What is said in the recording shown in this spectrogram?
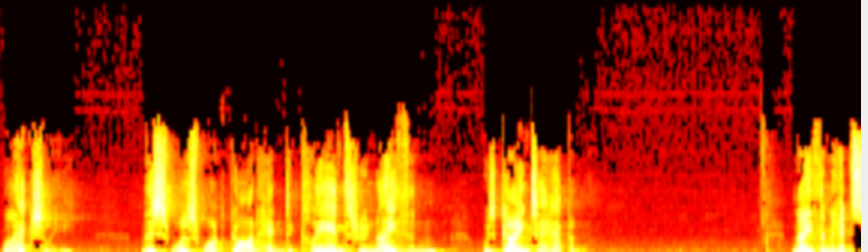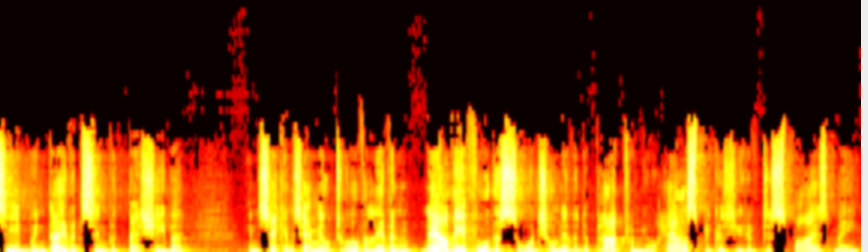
Well, actually, this was what God had declared through Nathan was going to happen. Nathan had said when David sinned with Bathsheba in 2 Samuel 12:11, "Now therefore the sword shall never depart from your house because you have despised me,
